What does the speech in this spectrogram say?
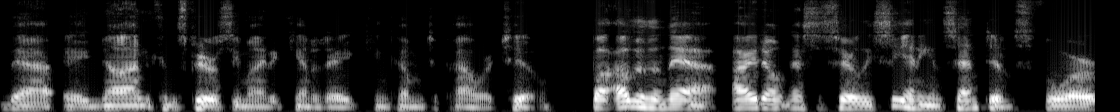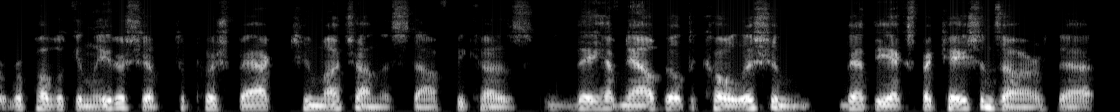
that a non conspiracy minded candidate can come to power too. But other than that, I don't necessarily see any incentives for Republican leadership to push back too much on this stuff because they have now built a coalition that the expectations are that,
